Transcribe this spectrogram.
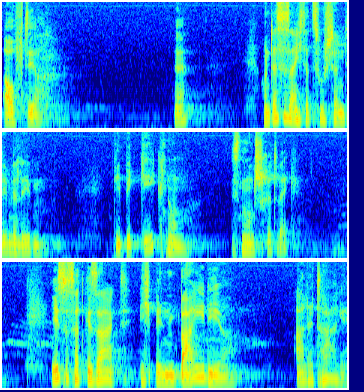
auf dir. Ja? Und das ist eigentlich der Zustand, in dem wir leben. Die Begegnung ist nur ein Schritt weg. Jesus hat gesagt, ich bin bei dir alle Tage.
